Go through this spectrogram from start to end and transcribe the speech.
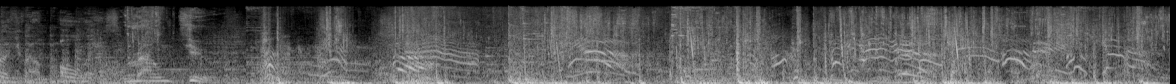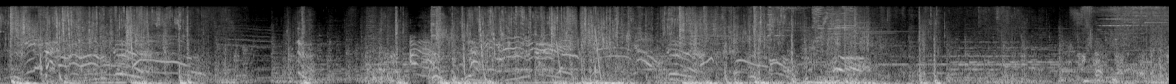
Earthrealm always. Round two.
